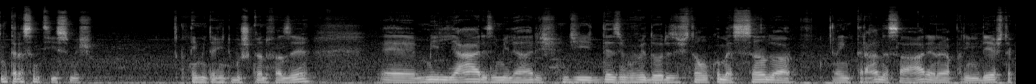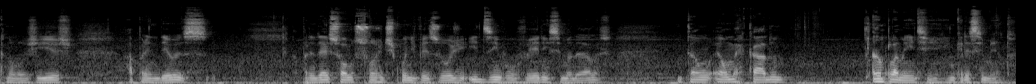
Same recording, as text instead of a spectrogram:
interessantíssimas. Tem muita gente buscando fazer, é, milhares e milhares de desenvolvedores estão começando a a entrar nessa área, né? aprender as tecnologias, aprender, os, aprender as soluções disponíveis hoje e desenvolver em cima delas. Então é um mercado amplamente em crescimento.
